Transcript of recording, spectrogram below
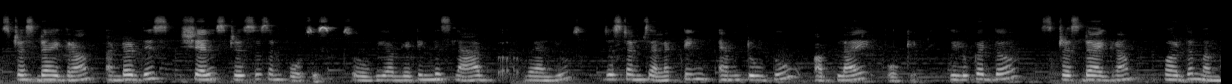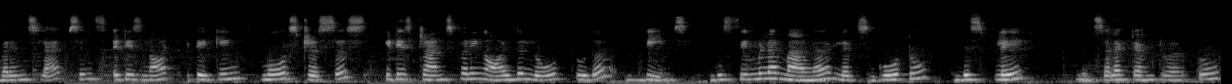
stress diagram under this shell stresses and forces. So we are getting the slab uh, values. Just I'm selecting M22 apply OK. We look at the stress diagram for the membrane slab. Since it is not taking more stresses it is transferring all the load to the beams. The similar manner let's go to display. Let's select m22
